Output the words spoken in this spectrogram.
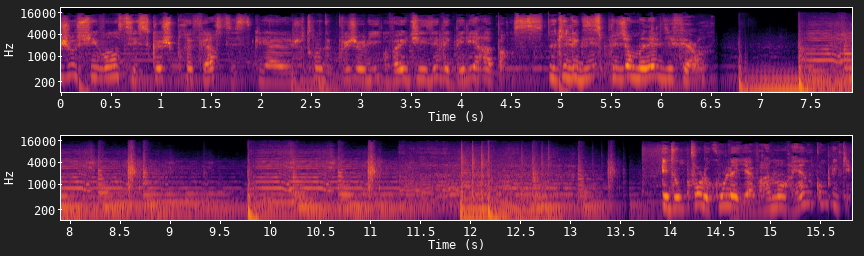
Le bijou suivant, c'est ce que je préfère, c'est ce que je trouve de plus joli. On va utiliser des béliers à pinces. Donc il existe plusieurs modèles différents. Et donc pour le coup là il n'y a vraiment rien de compliqué.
